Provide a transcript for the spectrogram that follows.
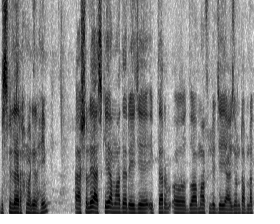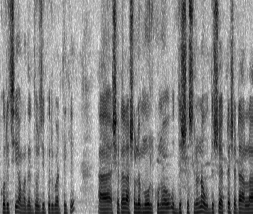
বিসমিল্লাহ রহমান রাহিম। আসলে আজকে আমাদের এই যে ইফতার দোয়া মাহফিলের যে আয়োজনটা আমরা করেছি আমাদের দর্জি পরিবার থেকে সেটার আসলে মূল কোনো উদ্দেশ্য ছিল না। উদ্দেশ্য একটা সেটা আল্লাহ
